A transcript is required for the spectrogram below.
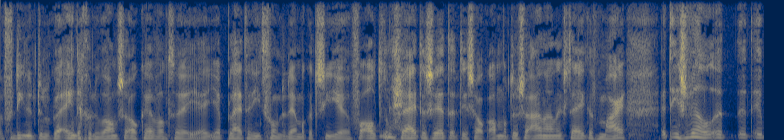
verdient natuurlijk wel enige nuance ook. Hè, want eh, je, pleit er niet voor om de democratie eh, voor altijd opzij te zetten. Het is ook allemaal tussen aanhalingstekens. Maar het is wel het, het- het-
